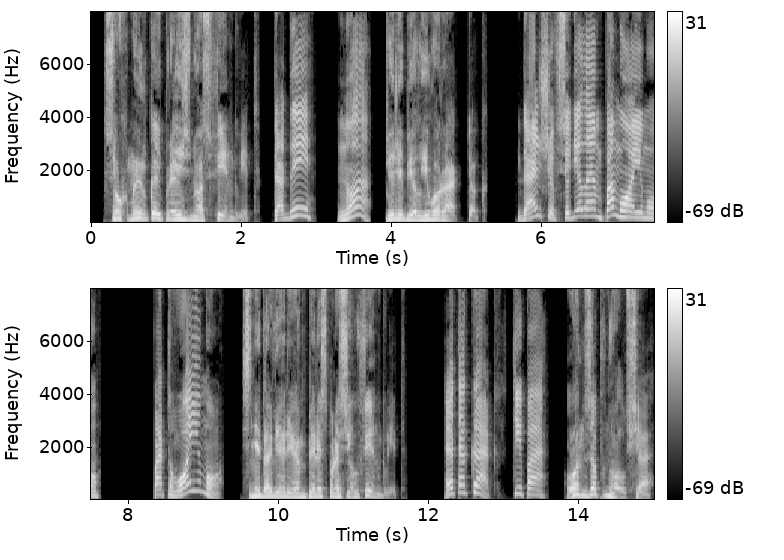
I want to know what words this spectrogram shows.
— с ухмылкой произнес Фингвит. «Тады? Но?» — перебил его Раттак. «Дальше все делаем по-моему». «По-твоему?» — с недоверием переспросил Фингвит. «Это как? Типа...» Он запнулся.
